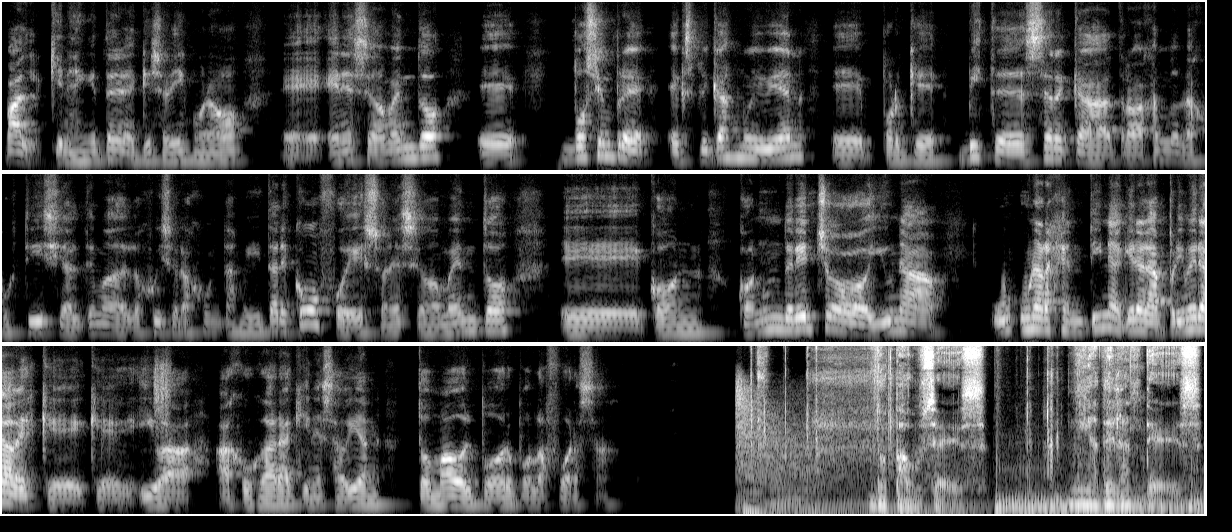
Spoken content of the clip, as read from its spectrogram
vale, quienes entienden el kirchnerismo, ¿no? Eh, en ese momento, eh, vos siempre explicás muy bien, eh, porque viste de cerca trabajando en la justicia el tema de los juicios de las juntas militares, ¿cómo fue eso en ese momento con, un derecho y una, una Argentina que era la primera vez que, que iba a juzgar a quienes habían tomado el poder por la fuerza? No pauses, ni adelantes,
